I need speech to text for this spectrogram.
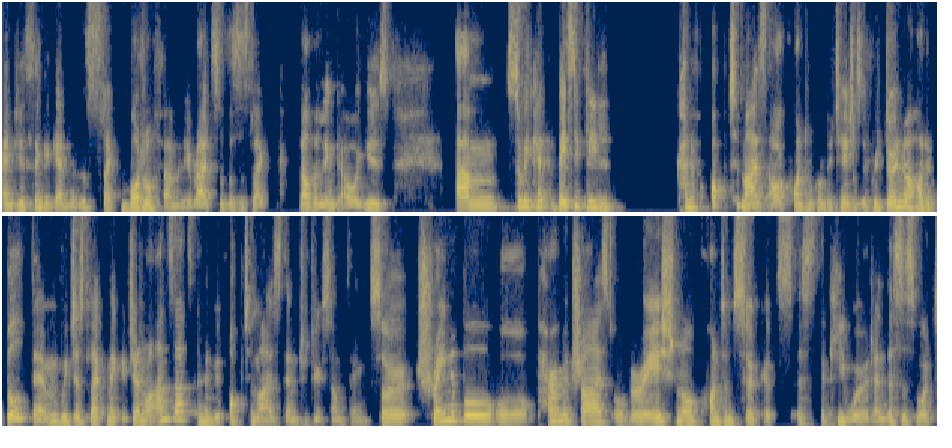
And you think again, this is like model family, right? So this is like another link I will use. Um, so we can basically kind of optimize our quantum computations. If we don't know how to build them, we just like make a general ansatz and then we optimize them to do something. So trainable or parametrized or variational quantum circuits is the key word. And this is what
